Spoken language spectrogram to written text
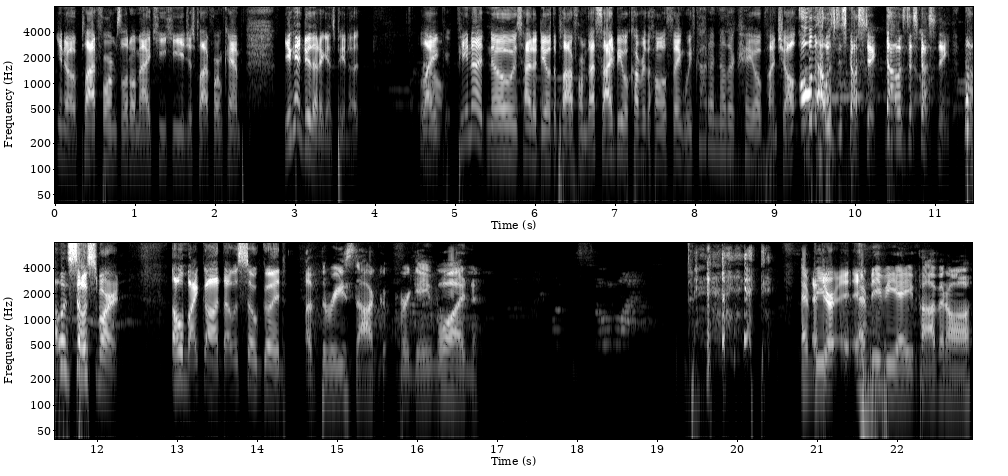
you know, platforms, Little Mac, hee hee, just platform camp. You can't do that against Peanut. Like No. Peanut knows how to deal with the platform. That side B will cover the whole thing. We've got another KO punch, y'all. Oh, that was disgusting. That was disgusting. That was so smart. Oh my god, that was so good. A three stock for game one. If MD, you're if, MDVA popping off.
